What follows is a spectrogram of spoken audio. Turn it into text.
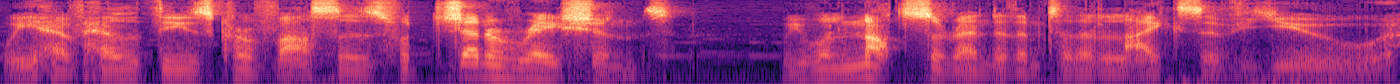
We have held these crevasses for generations. We will not surrender them to the likes of you.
